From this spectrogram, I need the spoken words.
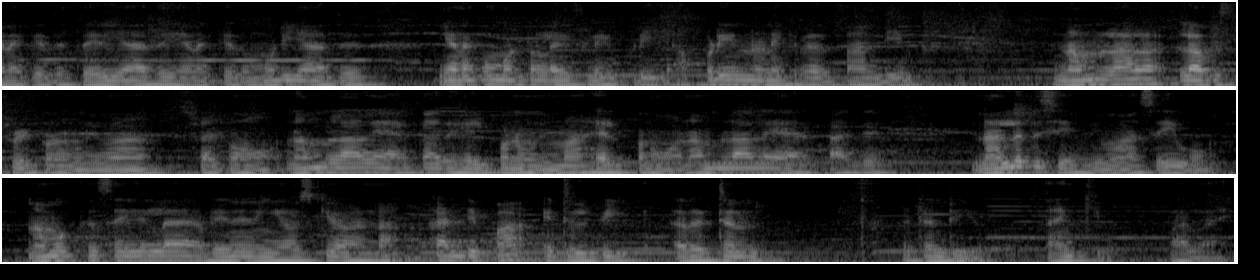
எனக்கு இது தெரியாது எனக்கு இது முடியாது எனக்கு மட்டும் லைஃப்பில் இப்படி அப்படின்னு நினைக்கிறத தாண்டி நம்மளால் லவ் ஸ்ப்ரெட் பண்ண முடியுமா? ஸ்ப்ரெட் பண்ணுவோம். நம்மளால் யாருக்காவது ஹெல்ப் பண்ண முடியுமா? ஹெல்ப் பண்ணுவோம். நம்மளால் யாருக்காவது நல்லது செய்ய முடியுமா? செய்வோம். நமக்கு செய்யலை அப்படின்னு நீங்கள் யோசிக்க வேண்டாம். கண்டிப்பாக it will be return return to you thank you bye bye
